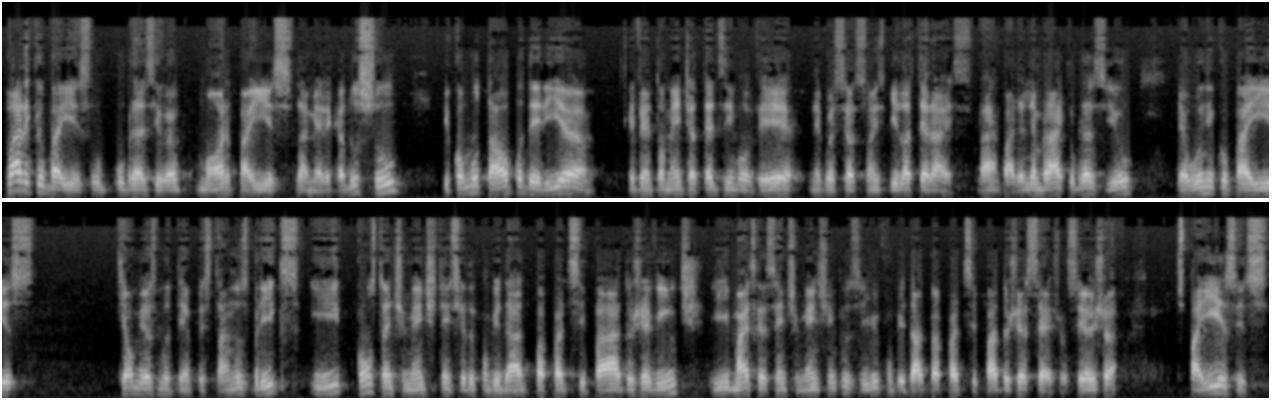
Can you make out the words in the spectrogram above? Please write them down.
Claro que o país, o, o Brasil é o maior país da América do Sul e, como tal, poderia eventualmente até desenvolver negociações bilaterais. Tá? Vale lembrar que o Brasil é o único país que ao mesmo tempo está nos BRICS e constantemente tem sido convidado para participar do G20 e mais recentemente, inclusive, convidado para participar do G7, ou seja, os países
